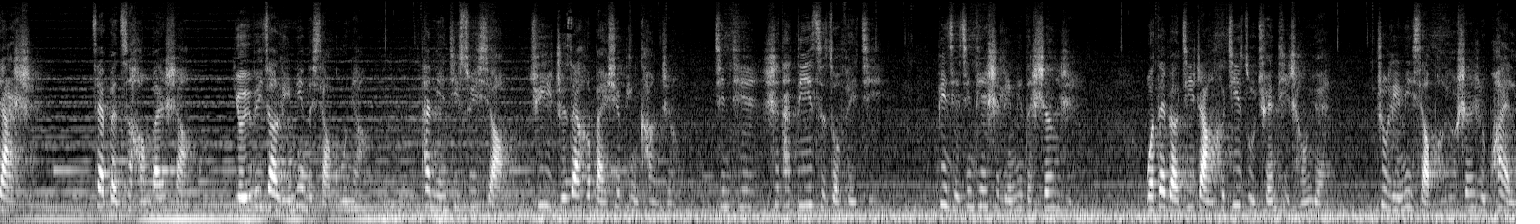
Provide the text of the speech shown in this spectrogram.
驾驶。在本次航班上，有一位叫琳琳的小姑娘，她年纪虽小，却一直在和白血病抗争。今天是她第一次坐飞机，并且今天是琳琳的生日。我代表机长和机组全体成员，祝琳琳小朋友生日快乐。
